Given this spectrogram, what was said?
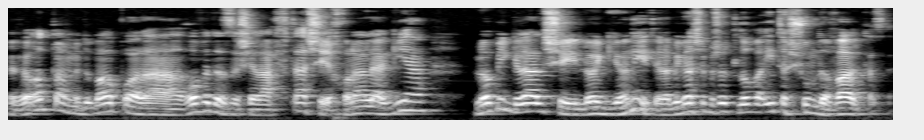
ועוד פעם מדובר פה על הרובד הזה של ההפתעה שיכולה להגיע לא בגלל שהיא לא הגיונית אלא בגלל שפשוט לא ראית שום דבר כזה.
